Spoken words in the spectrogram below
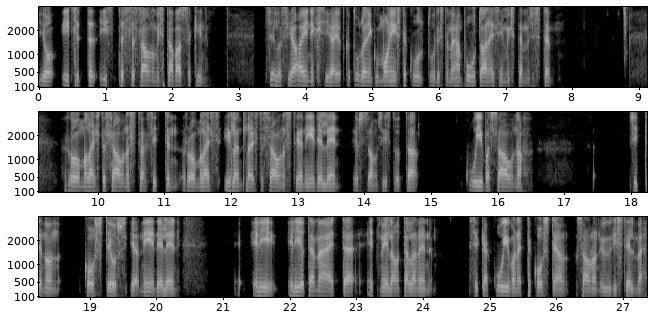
jo itse, itse tässä saunomistavassakin sellaisia aineksia, jotka tulee niin kuin monista kulttuurista. Mehän puhutaan esimerkiksi tämmöisestä roomalaista saunasta, sitten roomalais-irlantilaista saunasta ja niin edelleen, jossa on siis tota, kuiva sauna, sitten on kosteus ja niin edelleen. Eli, eli jo tämä, että, että meillä on tällainen sekä kuivan että kostean saunan yhdistelmä,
